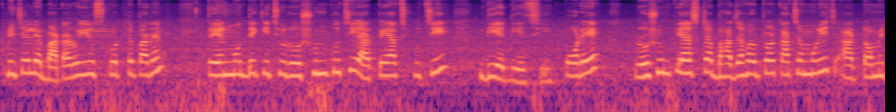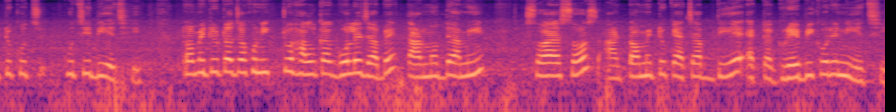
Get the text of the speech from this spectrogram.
আপনি চাইলে বাটারও ইউজ করতে পারেন। তো এর মধ্যে কিছু রসুন কুচি আর পেঁয়াজ কুচি দিয়ে দিয়েছি। পরে রসুন পেঁয়াজটা ভাজা হওয়ার পর কাঁচামরিচ আর টমেটো কুচি কুচি দিয়েছি। টমেটোটা যখন একটু হালকা গলে যাবে, তার মধ্যে আমি সয়া সস আর টমেটো ক্যাচাপ দিয়ে একটা গ্রেভি করে নিয়েছি।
